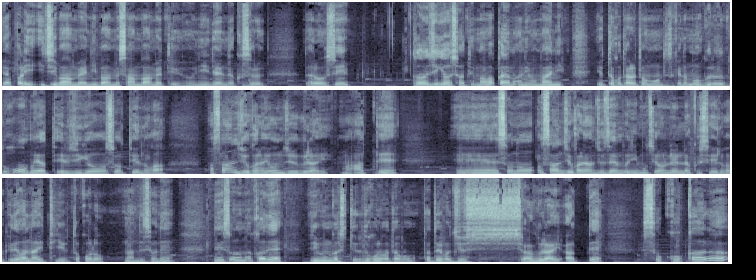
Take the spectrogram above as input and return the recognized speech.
やっぱり1番目2番目3番目っていうふうに連絡するだろうしその事業者って、まあ、和歌山にも前に言ったことあると思うんですけどもグループホームやっている事業所っていうのが、まあ、30から40ぐらい、まあ、あって、えー、その30から40全部にもちろん連絡しているわけではないっていうところなんですよね。でその中で自分が知ってるところが多分例えば10社ぐらいあってそこから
